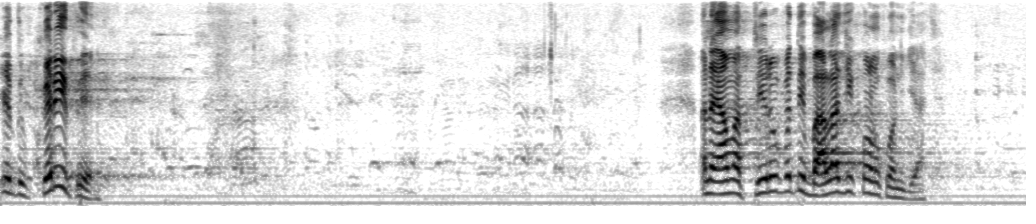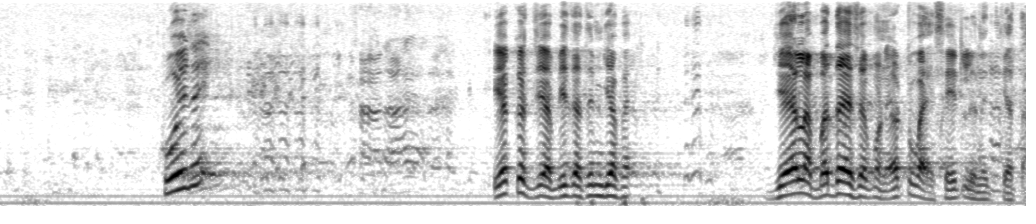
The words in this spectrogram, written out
કીધું, કરી તે. અને આમાં તિરુપતિ બાલાજી કોણ કોણ ગયા છે? કોઈ નહીં. એક જ જ્યાં, બીજા તેમ ગયા ભાઈ. ગયેલા બધા છે, પણ અટવાય છે, એટલે નથી કહેતા.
